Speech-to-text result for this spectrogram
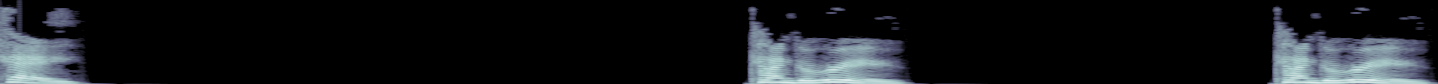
K. Kangaroo. Kangaroo.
